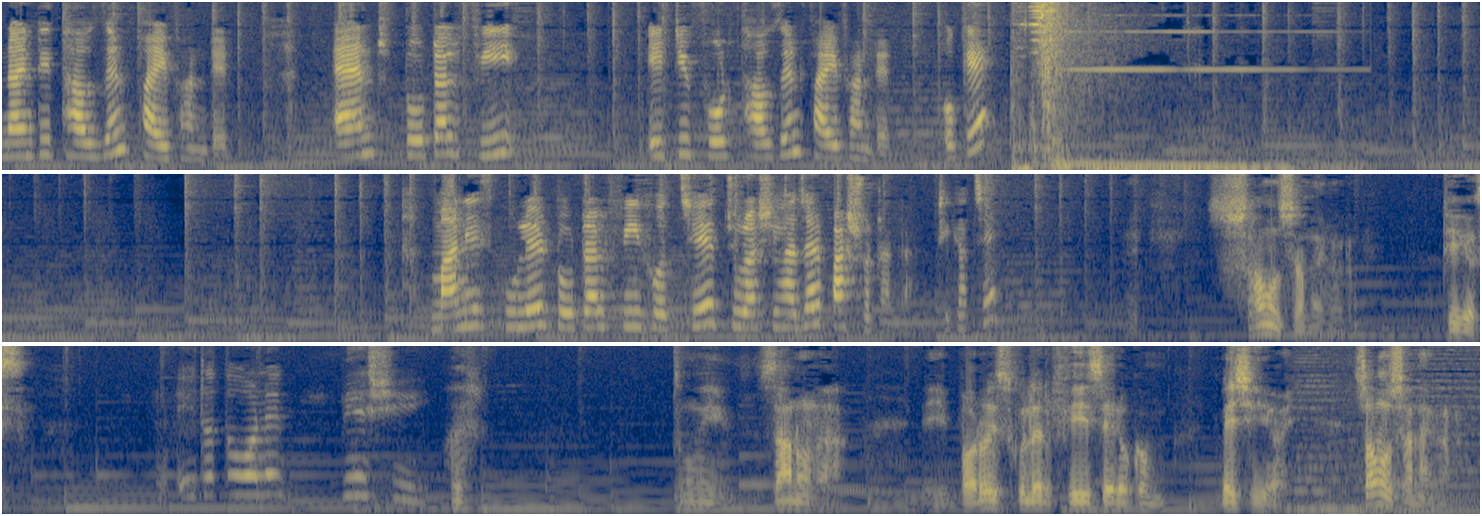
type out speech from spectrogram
ninety thousand five hundred and total fee eighty four thousand five hundred okay মানে স্কুলের টোটাল ফি হচ্ছে চুরাশি হাজার পাঁচশো টাকা ঠিক আছে? সমস্যা নাই ম্যাডাম ঠিক আছে। এটা তো অনেক বেশি। তুমি জানো না এই বড় স্কুলের ফিস এরকম বেশি হয়। সমস্যা নাই ম্যাডাম।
